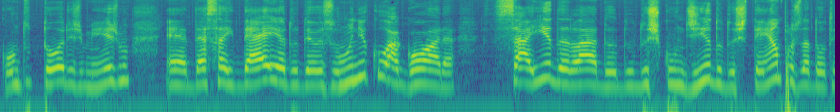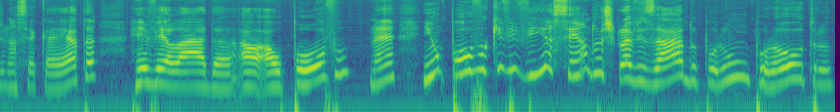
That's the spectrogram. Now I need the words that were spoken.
condutores mesmo é, dessa ideia do Deus único. Agora, saída lá do, do, do, escondido dos templos da doutrina secreta, revelada ao, ao, povo, né? E um povo que vivia sendo escravizado por um, por outro,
